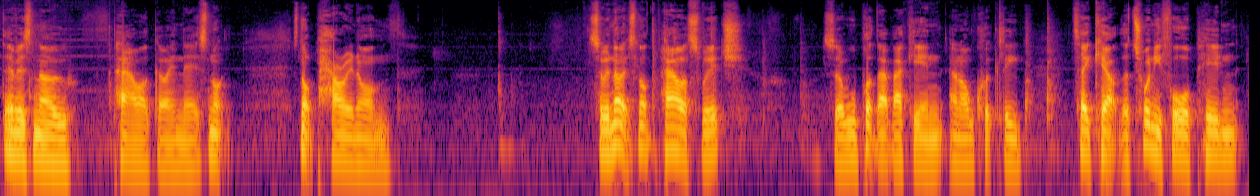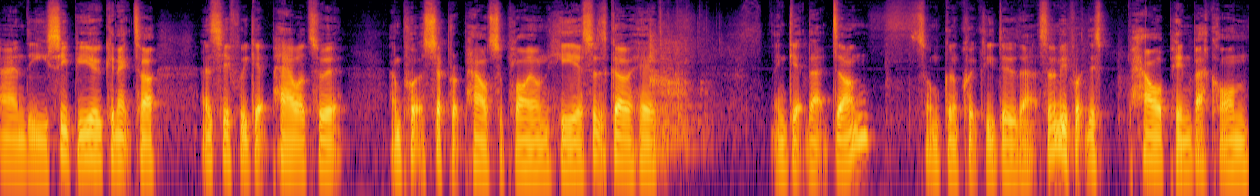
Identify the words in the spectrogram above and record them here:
there is no power going there. It's not it's not powering on. So we know it's not the power switch. So we'll put that back in and I'll quickly take out the 24 pin and the CPU connector and see if we get power to it and put a separate power supply on here. So let's go ahead and get that done. So I'm going to quickly do that. So let me put this power pin back on.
